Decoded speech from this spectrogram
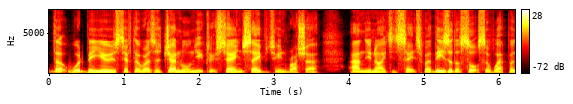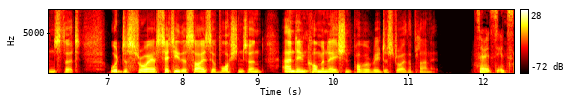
that would be used if there was a general nuclear exchange, say, between Russia and the United States, where these are the sorts of weapons that would destroy a city the size of Washington and, in combination, probably destroy the planet. So it's it's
